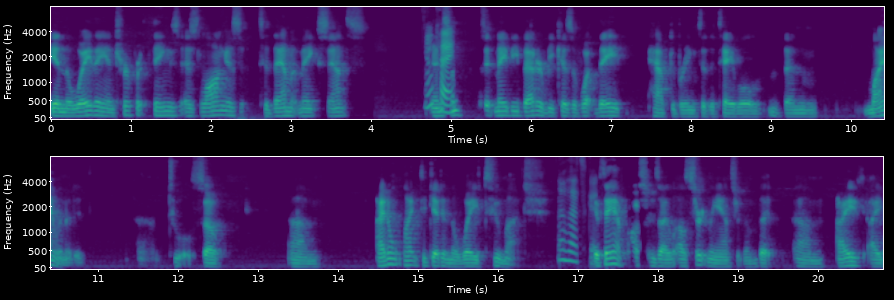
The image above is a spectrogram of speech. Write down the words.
in the way they interpret things as long as to them it makes sense. Okay. And it may be better because of what they have to bring to the table than my limited uh, tools. So um, I don't like to get in the way too much. Oh, that's good. If they have questions, I'll, I'll certainly answer them. But um, I, I,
